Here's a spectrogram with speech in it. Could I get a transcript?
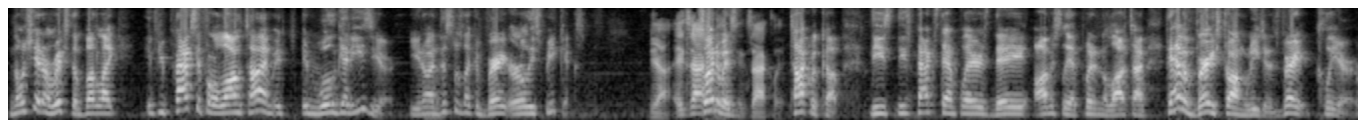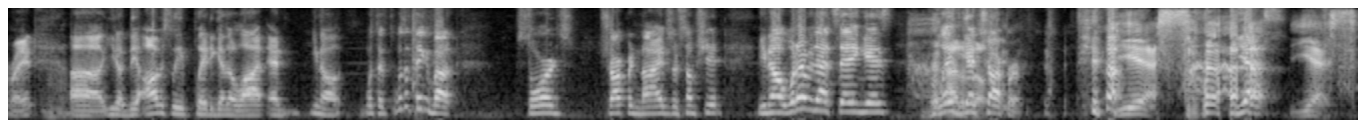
no shade on Rickster, but like if you practice it for a long time, it, it will get easier. You know, and mm. this was like a very early speed kicks. Yeah, exactly. So, anyways- exactly. Takra Cup. These these Pakistan players, they obviously have put in a lot of time. They have a very strong region. It's very clear, right? Uh, you know, they obviously play together a lot. And you know, what's the what's the thing about swords, sharpened knives, or some shit? You know, whatever that saying is, blades get know. sharper. Yes. Yes. yes.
